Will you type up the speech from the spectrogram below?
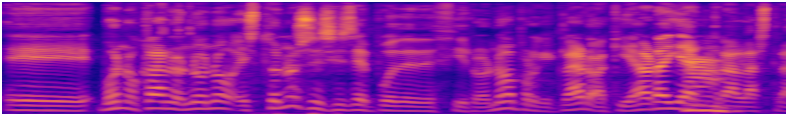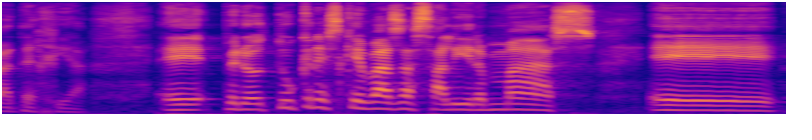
eh, bueno, claro, no, no, esto no sé si se puede decir o no, porque claro, aquí ahora ya entra mm. la estrategia. Eh, pero ¿tú crees que vas a salir más eh,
